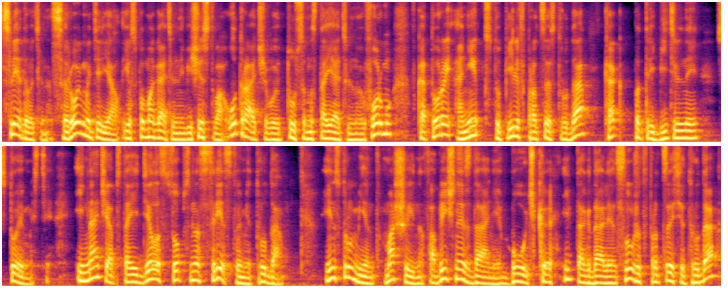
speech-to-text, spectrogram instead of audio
Следовательно, сырой материал и вспомогательные вещества утрачивают ту самостоятельную форму, в которой они вступили в процесс труда как потребительные стоимости. Иначе обстоит дело, собственно, средствами труда инструмент, машина, фабричное здание, бочка и так далее служат в процессе труда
